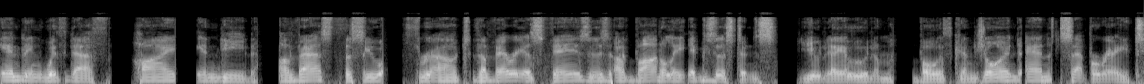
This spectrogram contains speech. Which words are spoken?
ending with death, high, indeed, Avasthasu, throughout the various phases of bodily existence, Udaudam, both conjoined and separate.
